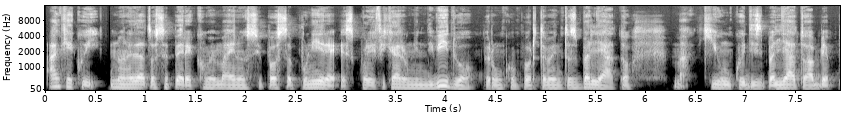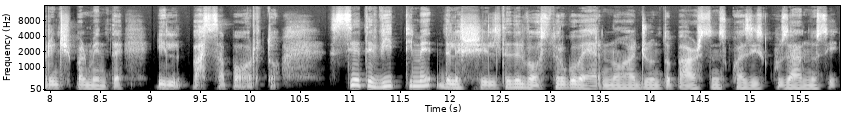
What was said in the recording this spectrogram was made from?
anche qui non è dato sapere come mai non si possa punire e squalificare un individuo per un comportamento sbagliato, ma chiunque di sbagliato abbia principalmente il passaporto. Siete vittime delle scelte del vostro governo, ha aggiunto Parsons quasi scusandosi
